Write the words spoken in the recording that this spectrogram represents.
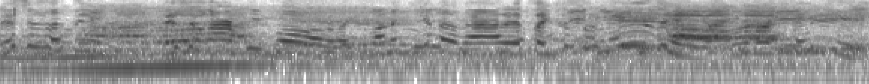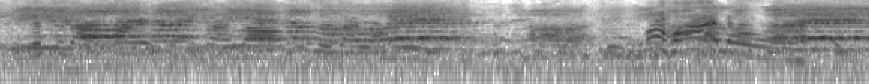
this is a thing, this is our people, like Lanakila, man, it's like just amazing. What about Keiki? This is our heart, this is our love, this is our love. Mahalo.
